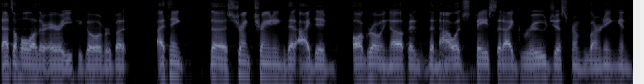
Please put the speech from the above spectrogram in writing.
that's a whole other area you could go over. But I think the strength training that I did all growing up and the knowledge base that I grew just from learning and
